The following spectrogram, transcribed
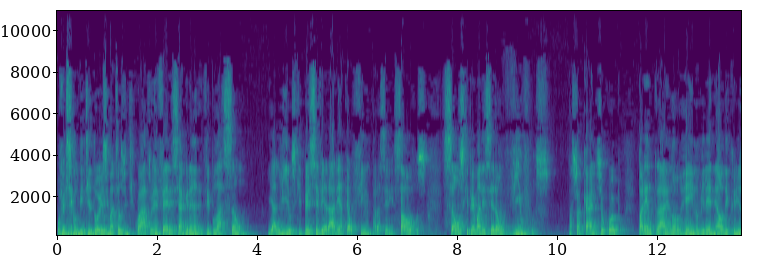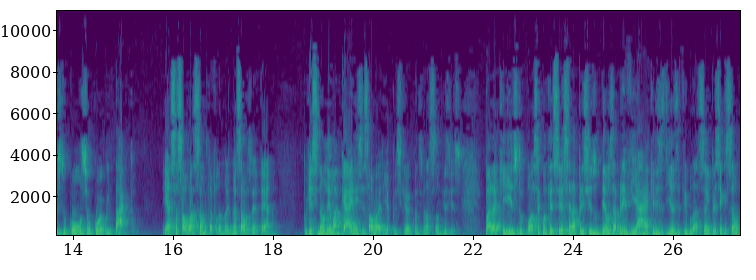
O versículo 22 de Mateus 24 refere-se à grande tribulação, e ali os que perseverarem até o fim para serem salvos são os que permanecerão vivos na sua carne, no seu corpo, para entrarem no reino milenial de Cristo com o seu corpo intacto. Essa salvação que está falando ali não é salvação eterna. Porque senão nenhuma carne se salvaria. Por isso que a continuação diz isso. Para que isto possa acontecer, será preciso Deus abreviar aqueles dias de tribulação e perseguição.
